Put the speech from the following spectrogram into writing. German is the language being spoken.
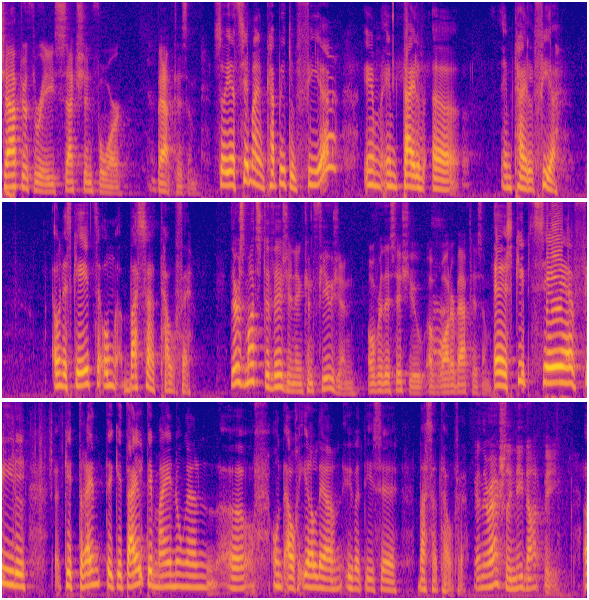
chapter 3, section 4, baptism. So, jetzt sind wir im Kapitel 4, im, im, Teil, äh, im Teil 4. Und es geht um Wassertaufe. There's much division and confusion over this issue of water baptism. Es gibt sehr viel getrennte, geteilte Meinungen äh, und auch Irrlernen über diese Wassertaufe. And there actually need not be.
